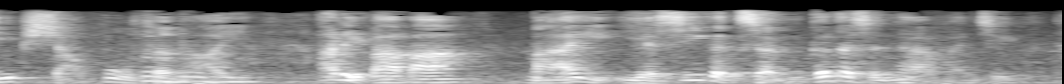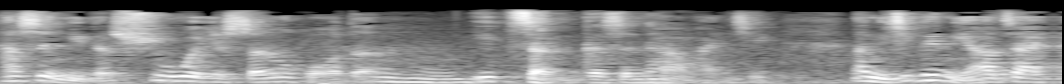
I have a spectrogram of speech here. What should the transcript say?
一小部分而已，阿里巴巴。蚂蚁也是一个整个的生态环境，它是你的数位生活的一整个生态环境。那你今天你要在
